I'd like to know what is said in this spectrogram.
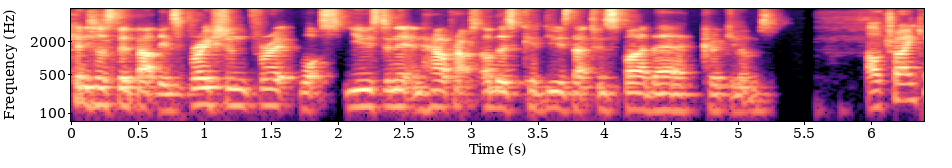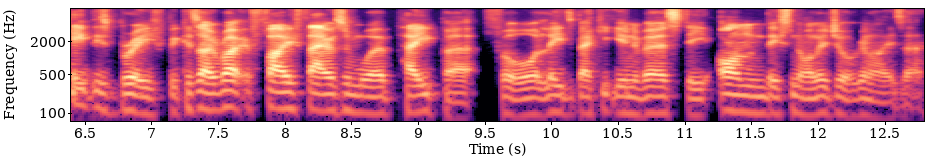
Can you tell us a bit about the inspiration for it, what's used in it, and how perhaps others could use that to inspire their curriculums? I'll try and keep this brief because I wrote a 5,000 word paper for Leeds Beckett University on this knowledge organizer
